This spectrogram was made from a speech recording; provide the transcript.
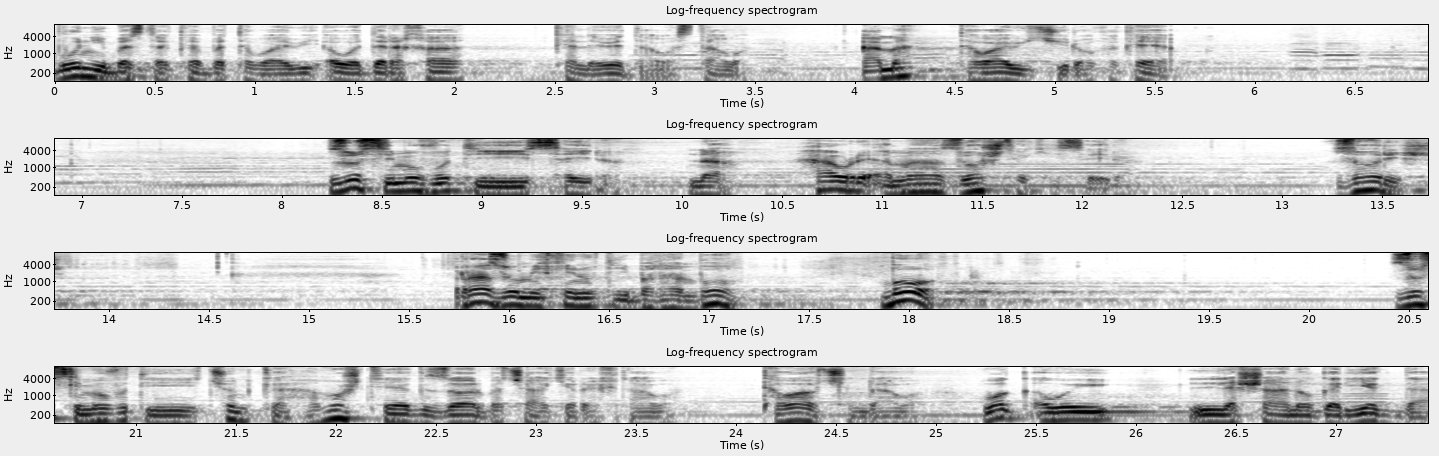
بوونی بەستەکە بە تەواوی ئەوە دەرەخا کە لەوێدا وەستاوە. ئەمە تەواوی چیرۆکەکەیە. زوسیموف وتی سەیرە. نا هاوڕێ ئەمە زۆر شتێکی سەیرە زۆریش ڕاز و میخین وتی بەڵام بۆ بۆ زوسیموف وتی چونکە هەموو شتێک زۆر بە چاکی ڕێکخراوە تەواو چنراوە وەک ئەوەی لە شانۆگەریەکدا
